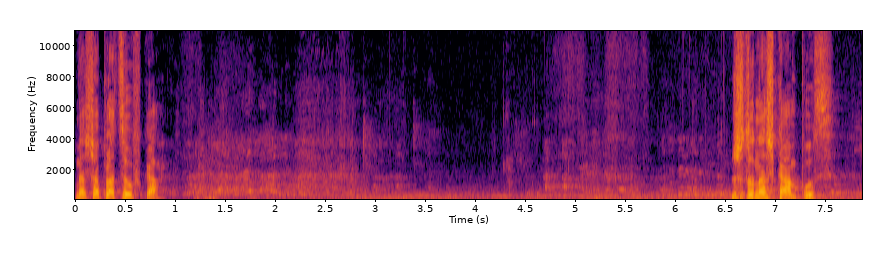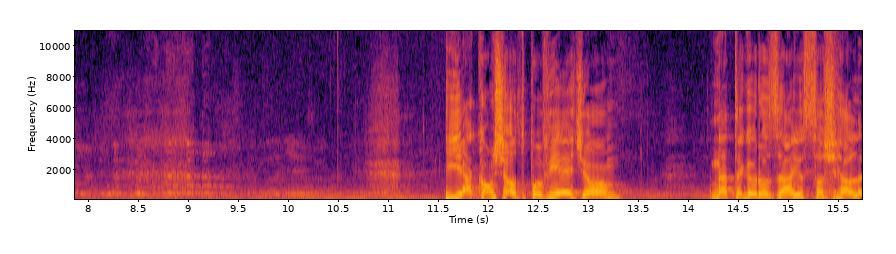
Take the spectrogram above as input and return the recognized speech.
nasza placówka. Że to nasz kampus. I jakąś odpowiedzią na tego rodzaju social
